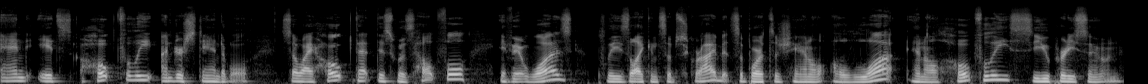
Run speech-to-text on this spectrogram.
and it's hopefully understandable. So I hope that this was helpful. If it was, Please like and subscribe. It supports the channel a lot, and I'll hopefully see you pretty soon.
